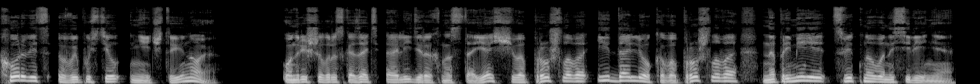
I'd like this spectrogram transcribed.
Хоровиц выпустил нечто иное. Он решил рассказать о лидерах настоящего, прошлого и далекого прошлого на примере цветного населения,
